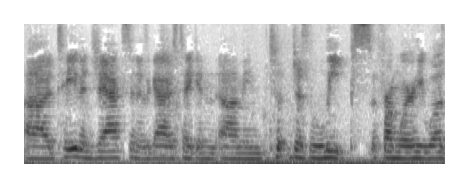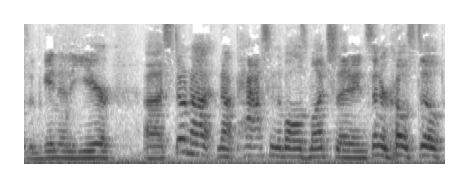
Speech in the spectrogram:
Uh, Taven Jackson is a guy who's taken, I mean, t- just leaps from where he was at the beginning of the year. Uh, still not not passing the ball as much. I mean, Center Grove still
